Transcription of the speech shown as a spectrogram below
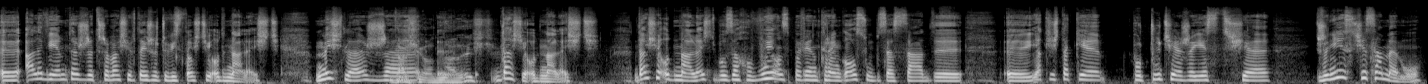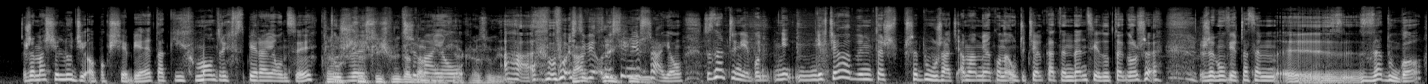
Y, Ale wiem też, że trzeba się w tej rzeczywistości odnaleźć. Myślę, że. Da się odnaleźć? Da się odnaleźć. Da się odnaleźć, bo zachowując pewien kręgosłup, zasady, y, jakieś takie poczucie, że jest się, że nie jest się samemu, że ma się ludzi obok siebie, takich mądrych, wspierających, To którzy przeszliśmy do trzymają... dobrych, jak rozumiem. Aha, właściwie Tak, one się chwili. mieszają. To znaczy nie, bo nie, nie chciałabym też przedłużać, a mam jako nauczycielka tendencję do tego, że, że mówię czasem y, za długo.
